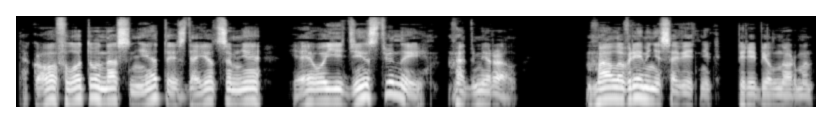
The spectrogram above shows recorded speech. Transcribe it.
«Такого флота у нас нет, и, сдается мне, я его единственный адмирал». «Мало времени, советник», — перебил Норман.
